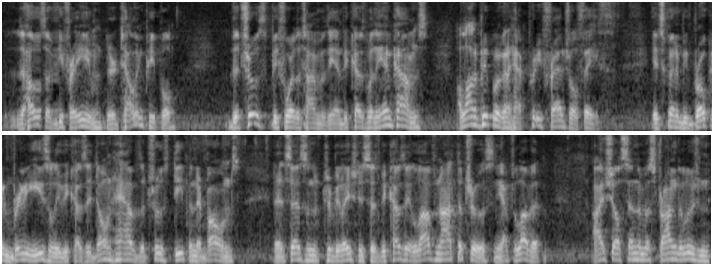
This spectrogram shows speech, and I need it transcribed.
the house of Ephraim. They're telling people the truth before the time of the end because when the end comes, a lot of people are going to have pretty fragile faith. It's going to be broken pretty easily because they don't have the truth deep in their bones. And it says in the tribulation, it says, because they love not the truth, and you have to love it, I shall send them a strong delusion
